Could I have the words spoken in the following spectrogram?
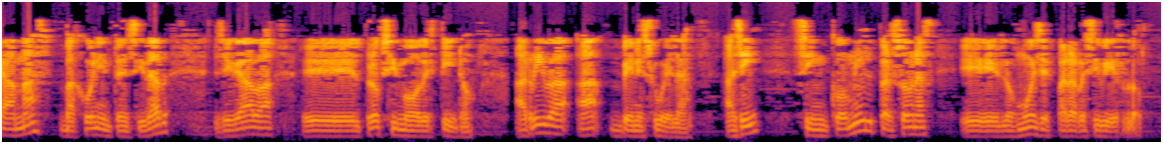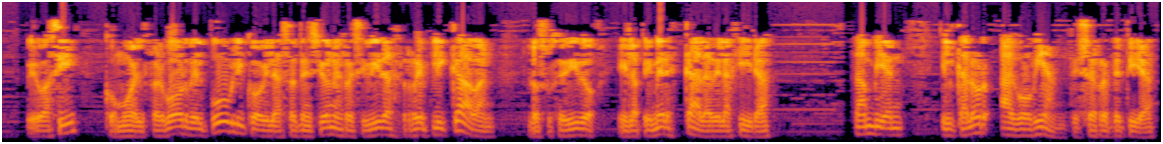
jamás bajó en intensidad, llegaba eh, el próximo destino, arriba a Venezuela. Allí, cinco mil personas eh, los muelles para recibirlo. Pero así, como el fervor del público y las atenciones recibidas replicaban lo sucedido en la primera escala de la gira, también el calor agobiante se repetía.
